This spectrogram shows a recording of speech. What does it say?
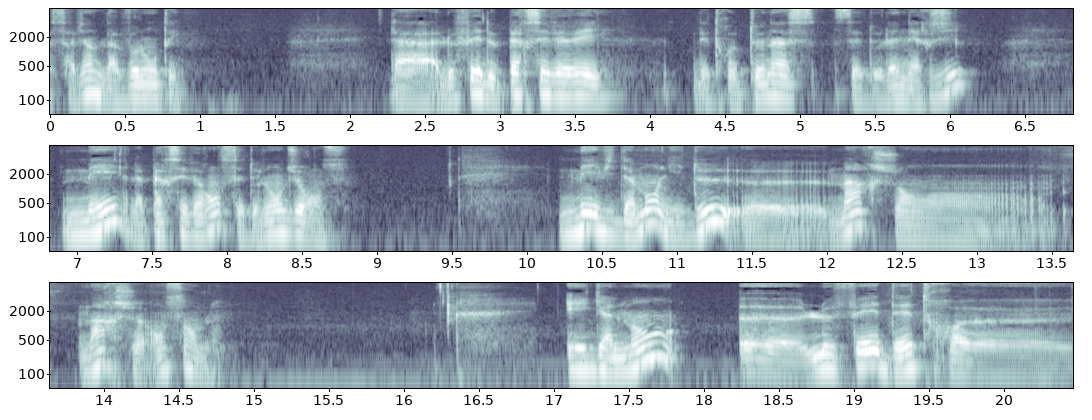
ça vient de la volonté. le fait de persévérer D'être tenace, c'est de l'énergie, mais la persévérance, c'est de l'endurance. Mais évidemment, les deux euh, marchent, en... marchent ensemble. Et également, euh, le fait d'être... Euh,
